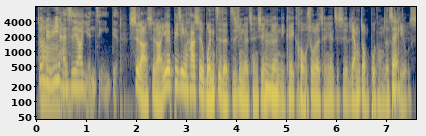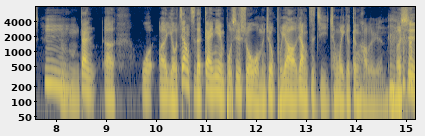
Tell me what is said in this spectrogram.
就履历还是要严谨一点。是啦，是啦，因为毕竟它是文字的资讯的呈现，嗯。跟你可以口说的呈现，这是两种不同的 skills。嗯。嗯嗯，但呃，我呃有这样子的概念，不是说我们就不要让自己成为一个更好的人，嗯。而是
